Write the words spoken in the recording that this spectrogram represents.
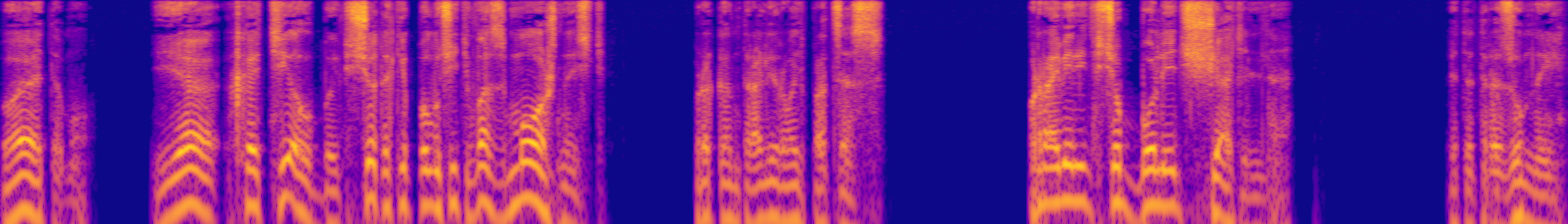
Поэтому я хотел бы все-таки получить возможность проконтролировать процесс, проверить все более тщательно. Этот разумный,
